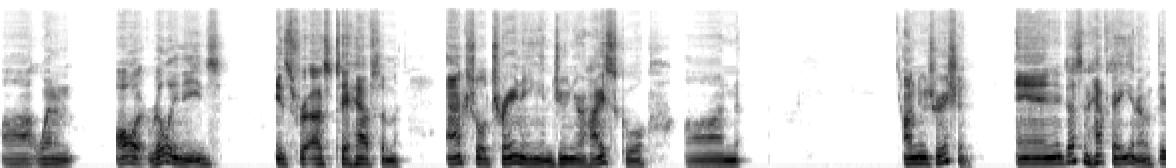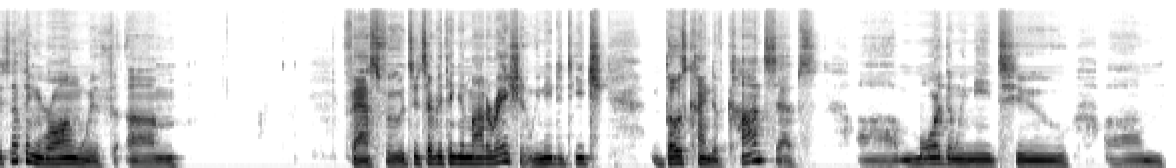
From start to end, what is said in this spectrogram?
uh, when all it really needs is for us to have some actual training in junior high school on on nutrition. And it doesn't have to, you know, there's nothing wrong with um, fast foods. It's everything in moderation. We need to teach those kind of concepts uh, more than we need to um,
